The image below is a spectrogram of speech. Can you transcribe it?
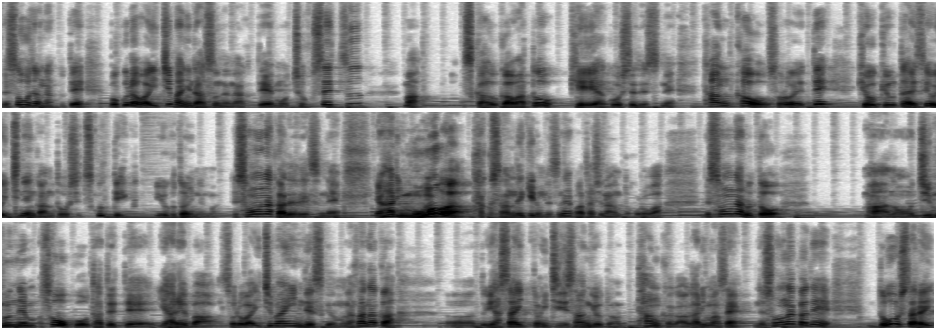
でそうじゃなくて僕らは市場に出すんじゃなくてもう直接まあ使う側と契約をしてですね単価を揃えて供給体制を1年間通して作っていくということになります。でその中でですねやはり物がたくさんできるんですね私らのところは。でそうなるとまあ、あの自分で倉庫を建ててやればそれは一番いいんですけどもなかなか野菜っての一次産業というのは単価が上がりません。でその中でどうしたらいい,、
